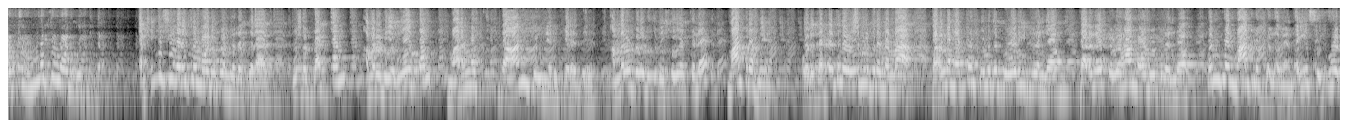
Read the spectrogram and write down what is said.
ஓட்டம் இன்னைக்கும் ஓடிக்கிட்டு இருக்கிறாங்க கடைசி வரைக்கும் ஓடிக்கொண்டிருக்கிறார். ஒரு கட்டம் அவருடைய ஓட்டம் மரணத்தில் தான் போய் நிற்கிறது. அமல்களுடைய விஷயத்துல மாற்றமே. ஒரு கட்டத்துல ஓடிட்டு இருந்தோமா பரல மட்டும் தொழுதுட்டு ஓடிட்டு இருந்தோம் பரலே தொழுகாம ஓடிட்டு இருந்தோம் கொஞ்சம் மாற்றிக்கொள்ள வேண்டும் வயசு கூட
